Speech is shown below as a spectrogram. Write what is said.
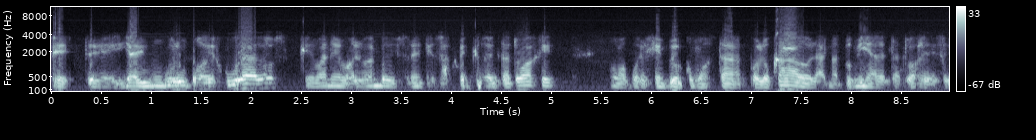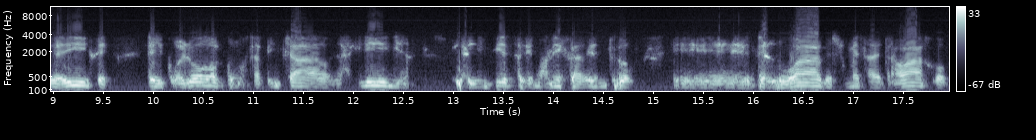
Este, y hay un grupo de jurados que van evaluando diferentes aspectos del tatuaje, como por ejemplo cómo está colocado, la anatomía del tatuaje que se le dice, el color, cómo está pinchado, las líneas, la limpieza que maneja dentro eh, del lugar, de su mesa de trabajo,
